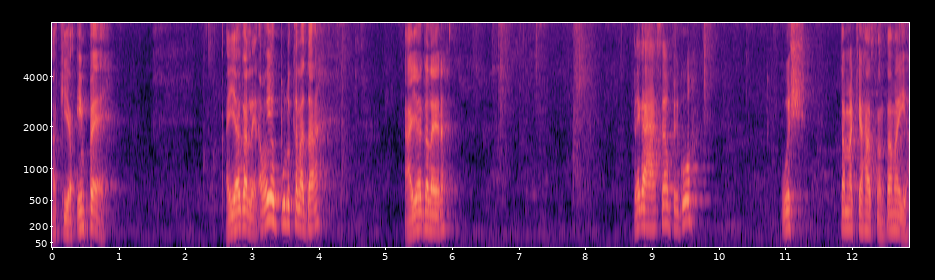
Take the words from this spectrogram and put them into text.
Aqui, ó. Em pé. Aí, ó, galera. Olha o pulo que ela dá. Aí, ó, galera. Pega a ração, pegou? Oxe, tamo aqui a ração, tamo aí, ó.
